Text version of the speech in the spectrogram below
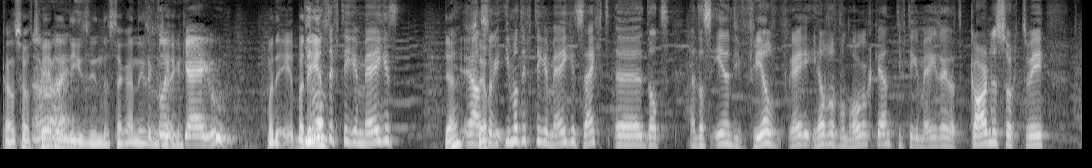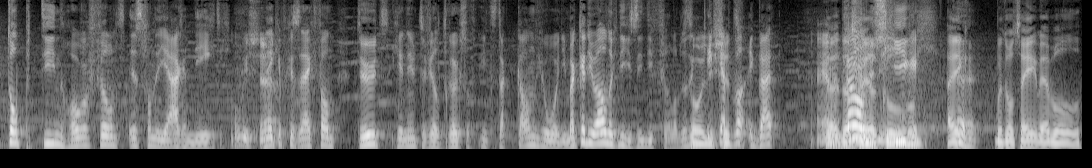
Carnosaur 2 heb ik Alright. niet gezien, dus dat ga ik niet Dat zo zeggen. keigoed. Maar de, maar de Iemand heeft tegen mij gezegd... Ja, Ja, sorry. Iemand heeft tegen mij gezegd eh, dat... En dat is een die veel, vrij, heel veel van horror kent. Die heeft tegen mij gezegd dat Carnosaur 2 top 10 horrorfilms is van de jaren 90. Holy shit. En ik heb gezegd van... Dude, je neemt te veel drugs of iets. Dat kan gewoon niet. Maar ik heb die wel nog niet gezien, die film. Dus ik, Holy ik, heb shit. wel, ik ben... Ja, Dat, maar dat wel is heel cool. want, ik moet wel zeggen, wij hebben wel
